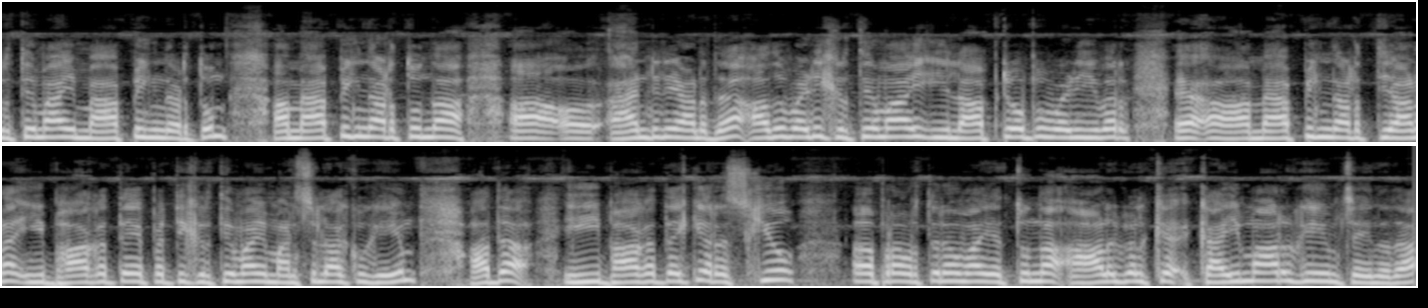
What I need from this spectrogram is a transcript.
കൃത്യമായി മാപ്പിംഗ് നടത്തും. ആ മാപ്പിംഗ് നടത്തുന്ന ആന്റിനയാണിത് അതുവഴി കൃത്യമായി ഈ ലാപ്ടോപ്പ് വഴി ഇവർ മാപ്പിംഗ് നടത്തിയാണ് ഈ ഭാഗത്തെ പറ്റി കൃത്യമായി മനസ്സിലാക്കുകയും അത് ഈ ഭാഗത്തേക്ക് റെസ്ക്യൂ പ്രവർത്തനവുമായി എത്തുന്ന ആളുകൾക്ക് കൈമാറുകയും ചെയ്യുന്നത്.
